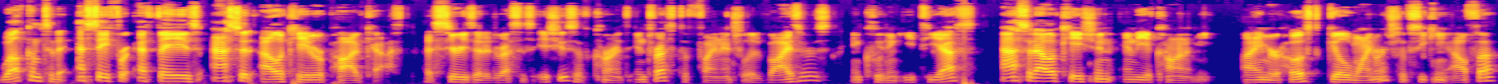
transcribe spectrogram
Welcome to the SA for FA's Asset Allocator podcast, a series that addresses issues of current interest to financial advisors, including ETFs, asset allocation, and the economy. I am your host, Gil Weinrich of Seeking Alpha,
